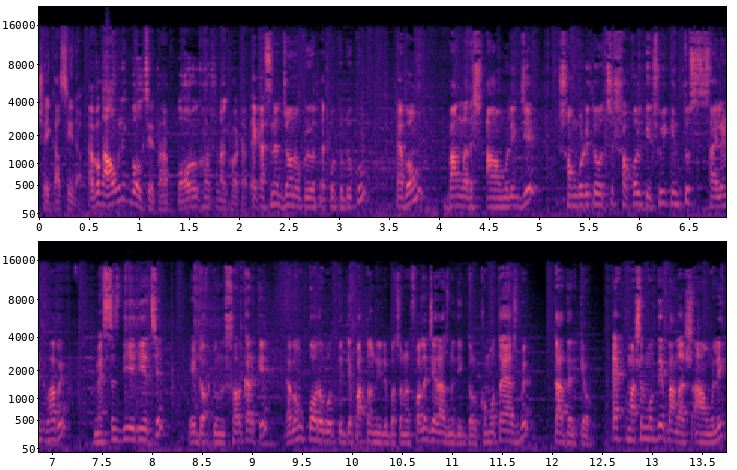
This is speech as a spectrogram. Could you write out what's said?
শেখ হাসিনা। এবং আওয়ামী লীগ বলছে তারা বড় ঘটনা ঘটাবে। শেখ হাসিনার জনপ্রিয়তা কতটুকু এবং বাংলাদেশ আওয়ামী লীগ যে সংগঠিত হচ্ছে, সকল কিছুই কিন্তু সাইলেন্ট ভাবে মেসেজ দিয়ে দিয়েছে এই ডক্টর সরকারকে এবং পরবর্তীতে পাতা নির্বাচনের ফলে যে রাজনৈতিক দল ক্ষমতায় আসবে, তাদেরকেও। এক মাসের মধ্যে বাংলাদেশ আওয়ামী লীগ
